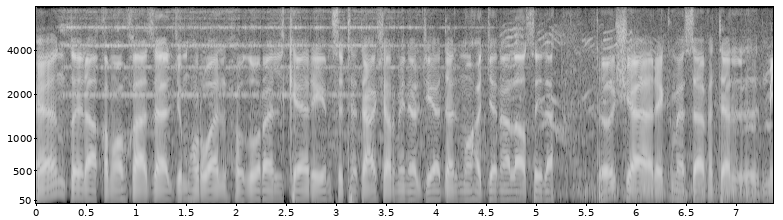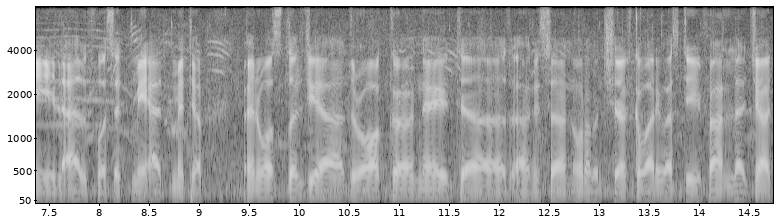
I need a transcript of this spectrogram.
انطلاقة موفقة أعزائي الجمهور والحضور الكريم 16 من الجياد المهجنة الأصيلة تشارك مسافة الميل 1600 متر. من وسط الجياد روكونيت آنسة نورة بنت الكواري وستيفان لجاج.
